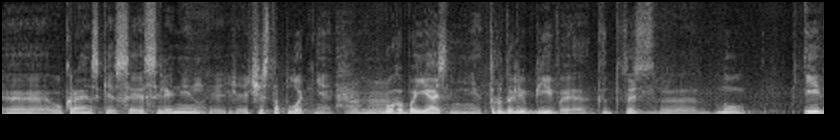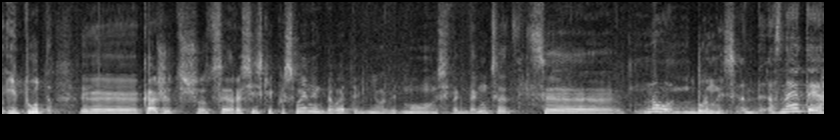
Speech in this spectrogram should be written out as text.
е, український селянин е, чистоплотні, богобоязнені, трудолюбіві. Тобто, е, ну, і, і тут е, кажуть, що це російський письменник, давайте від нього відмовимося і так далі. Ну, це, це Ну, дурниця. Знаєте, е,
